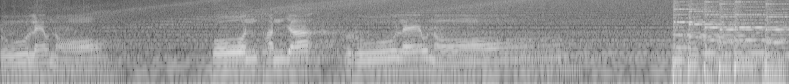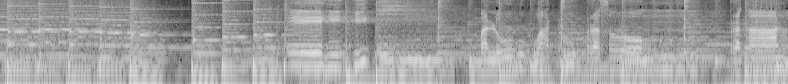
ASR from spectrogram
รู้แล้วหนอ โกนทัญญะรู้แล้วหนอ หิภิอุบรรลุวัตถุประสงค์ ประธานบ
